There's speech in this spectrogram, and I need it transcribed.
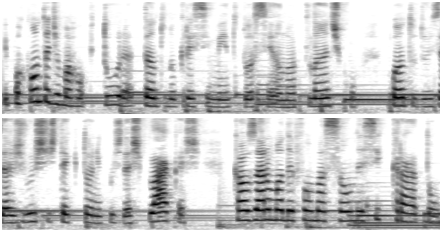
E por conta de uma ruptura, tanto no crescimento do Oceano Atlântico quanto dos ajustes tectônicos das placas, causaram uma deformação nesse cráton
